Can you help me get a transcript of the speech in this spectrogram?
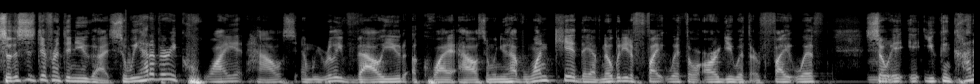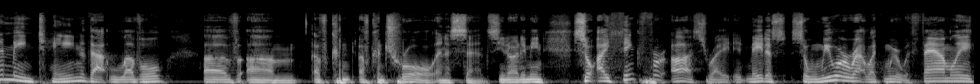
so this is different than you guys. So we had a very quiet house and we really valued a quiet house. And when you have one kid, they have nobody to fight with or argue with or fight with. So it, it, you can kind of maintain that level of um of con- of control in a sense you know what i mean so i think for us right it made us so when we were around like when we were with family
